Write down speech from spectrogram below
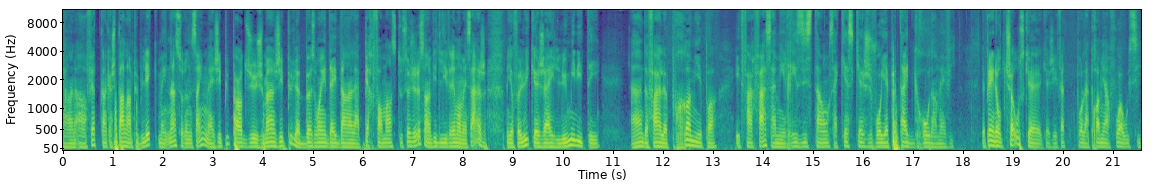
en, fait, quand je parle en public, maintenant sur une scène, mais j'ai plus peur du jugement, j'ai plus le besoin d'être dans la performance, tout ça. J'ai juste envie de livrer mon message. Mais il a fallu que j'aille l'humilité, hein, de faire le premier pas et de faire face à mes résistances, à qu'est-ce que je voyais peut-être gros dans ma vie. Il y a plein d'autres choses que, que j'ai faites pour la première fois aussi,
